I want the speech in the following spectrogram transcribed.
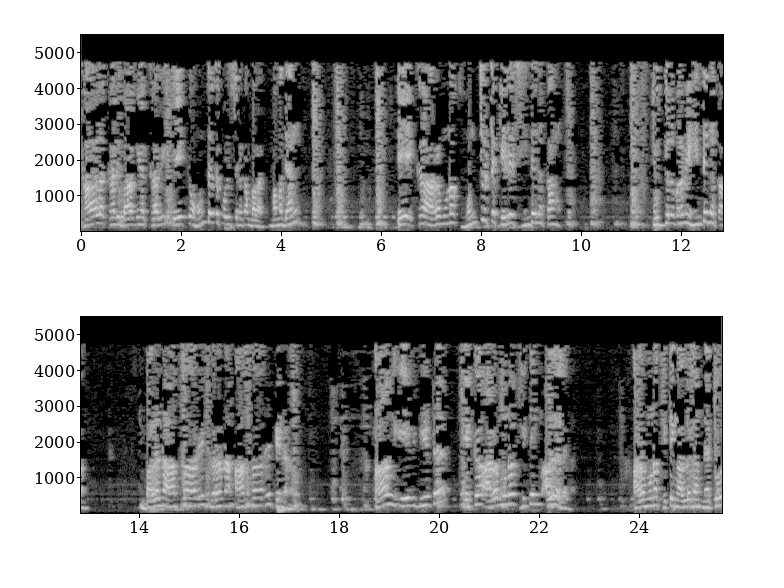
කාලක් හරි භාගයක් හරි ඒක හොඳට පොලිස් වෙනකම් බලන්න. මම දැන් ඒ එක අරමුණක් හොඳට කෙලෙස් හිඳෙනකම් පුද්ගල භාවයේ හිඳෙනකම් බලන ආකාරය කරන ආකාරය පෙනෙනවා. ආන් ඒ විදිහට එක අරමුණක් හිතෙන් අල්ලගෙන අරමුණක් හිතෙන් අල්ලගන්න නැතුව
